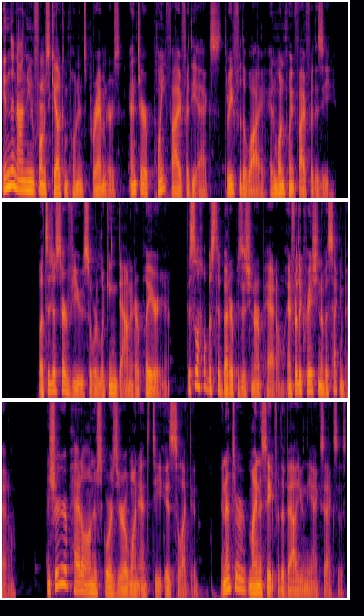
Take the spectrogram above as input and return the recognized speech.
In the non-uniform scale component's parameters, enter 0.5 for the x, 3 for the y, and 1.5 for the z. Let's adjust our view so we're looking down at our play area. This will help us to better position our paddle and for the creation of a second paddle. Ensure your paddle underscore 01 entity is selected, and enter minus 8 for the value in the x-axis.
